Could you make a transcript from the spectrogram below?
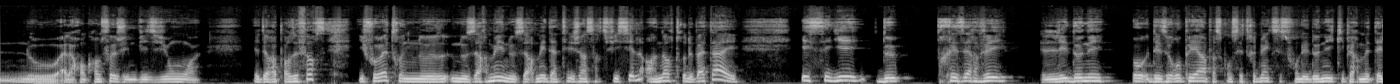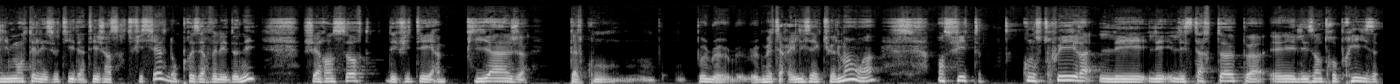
nos... Alors encore une fois, j'ai une vision euh, et de rapports de force, il faut mettre nos, armées, nos armées d'intelligence artificielle en ordre de bataille. Essayer de préserver les données des Européens, parce qu'on sait très bien que ce sont les données qui permettent d'alimenter les outils d'intelligence artificielle, donc préserver les données, faire en sorte d'éviter un pillage tel qu'on peut le, le, matérialiser actuellement. Hein. Ensuite, construire les, les, les startups et les entreprises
